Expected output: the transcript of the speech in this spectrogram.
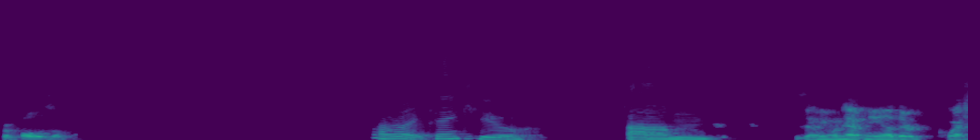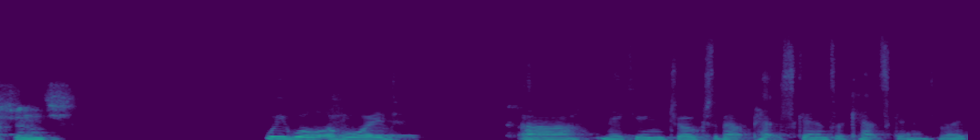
proposal. all right, thank you. Um, Does anyone have any other questions? we will avoid uh, making jokes about pet scans or cat scans, right?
